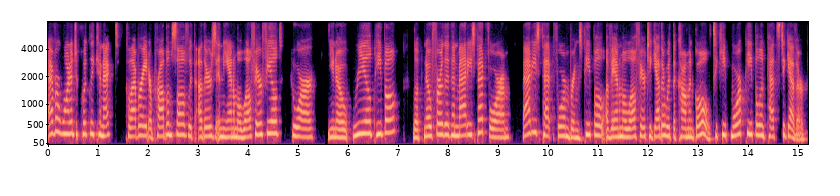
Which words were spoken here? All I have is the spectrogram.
Ever wanted to quickly connect, collaborate, or problem solve with others in the animal welfare field who are, you know, real people? Look no further than Maddie's Pet Forum. Maddie's Pet Forum brings people of animal welfare together with the common goal to keep more people and pets together.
